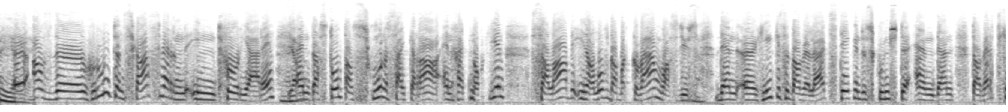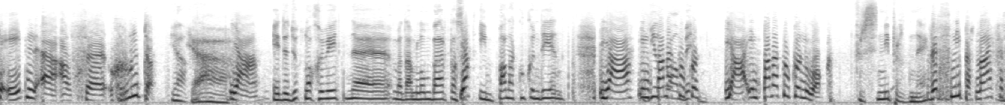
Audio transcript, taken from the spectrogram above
ja. Eh, als de groenten schaars werden in het voorjaar, hè, en dat stond als schone suikera, en had nog geen salade in aan of dat bekwaam was, dus dan eh gingen ze dat wel uitsteken, de schoenste, en dan dat werd gegeten eh, als eh, groente. Ja. Ja. Ja, Heb je het ook nog geweten, eh, madame Lombard, dat ze Ja. het in pannenkoeken deden? ja, in Heel pannenkoeken. Ja, in pannenkoeken ook. Versnipperden, hè. Versnipperd, nee, Dat gaf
